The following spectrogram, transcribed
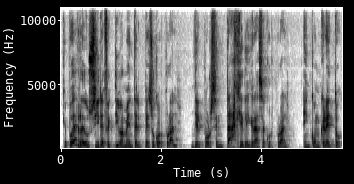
que puede reducir efectivamente el peso corporal y el porcentaje de grasa corporal. En concreto,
